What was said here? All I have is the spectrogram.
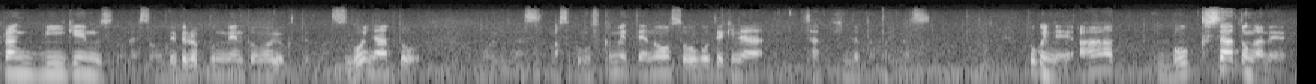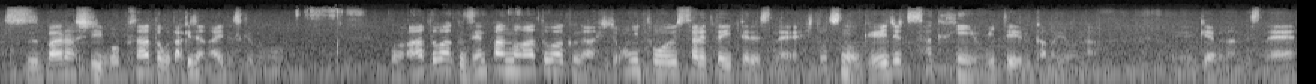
プラン B ゲームズのねそのデベロップメント能力っていうのはすごいなと思います、まあ、そこも含めての総合的な作品だと思います。特にねアボックスアートがね素晴らしい。ボックスアートだけじゃないですけども。このアートワーク全般のアートワークが非常に統一されていてですね一つの芸術作品を見ているかのようなゲームなんですね。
